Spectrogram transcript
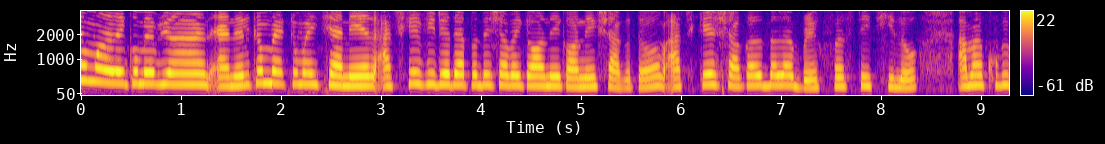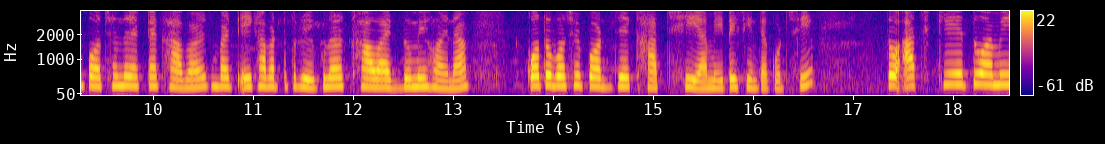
আসসালামু আলাইকুম everyone and welcome back to my channel আজকের ভিডিওতে আপনাদের সবাইকে অনেক অনেক স্বাগতম। আজকের সকালবেলা ব্রেকফাস্টেই ছিল। আমার খুবই পছন্দের একটা খাবার বাট এই খাবারটা তো রেগুলার খাওয়া একদমই হয় না। কত বছর পর যে খাচ্ছি, আমি এটাই চিন্তা করছি। তো আজকে তো আমি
